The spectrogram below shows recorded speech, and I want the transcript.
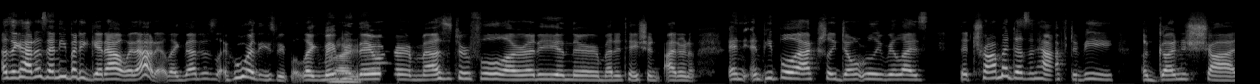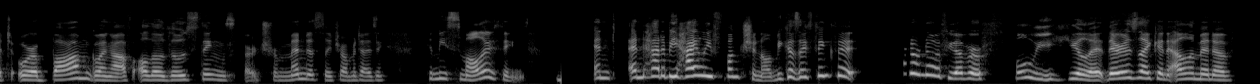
I was like, how does anybody get out without it? Like, that is like, who are these people? Like, maybe right. they were masterful already in their meditation. I don't know. And and people actually don't really realize that trauma doesn't have to be a gunshot or a bomb going off, although those things are tremendously traumatizing. It can be smaller things, and and how to be highly functional. Because I think that I don't know if you ever fully heal it. There is like an element of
